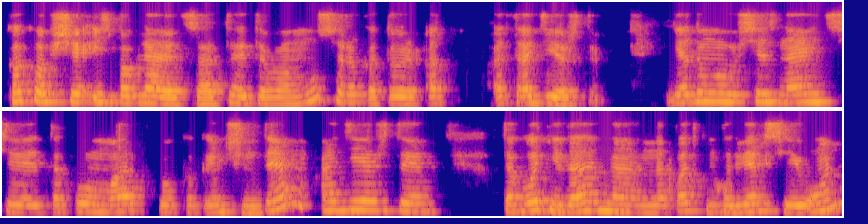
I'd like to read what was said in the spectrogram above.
Как вообще избавляются от этого мусора, который от, от одежды? Я думаю, вы все знаете такую марку, как H&M одежды. Так вот, недавно нападкам подвергся и он.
